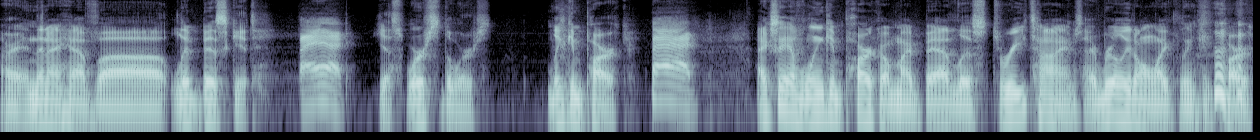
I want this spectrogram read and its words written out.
All right, and then I have uh, Limp Bizkit. Bad. Yes, worst of the worst. Linkin Park. Bad. I actually have Linkin Park on my bad list three times. I really don't like Linkin Park.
